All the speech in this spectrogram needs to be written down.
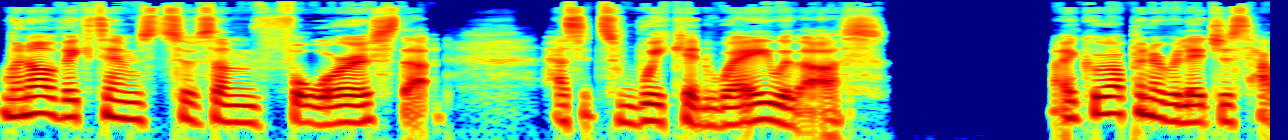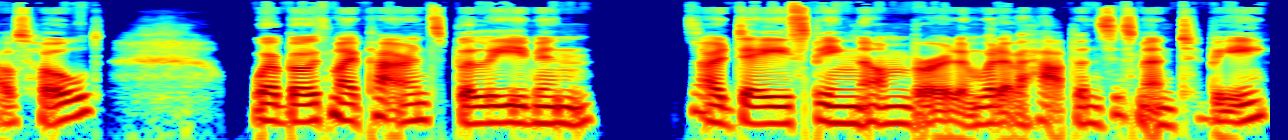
We're not victims to some force that has its wicked way with us. I grew up in a religious household where both my parents believe in our days being numbered and whatever happens is meant to be.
